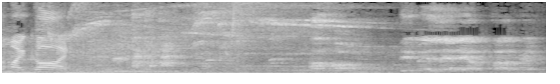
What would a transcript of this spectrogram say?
Oh my god. Oh, the Millennium Falcon.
